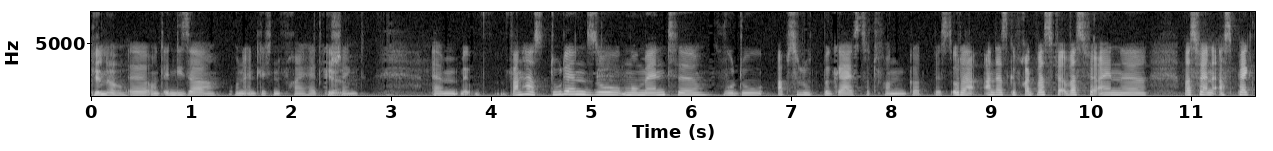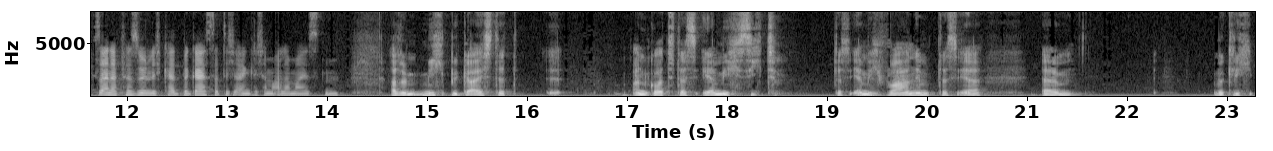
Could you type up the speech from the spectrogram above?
genau. äh, und in dieser unendlichen Freiheit geschenkt. Ja. Ähm, wann hast du denn so Momente, wo du absolut begeistert von Gott bist? Oder anders gefragt, was für, was für, eine, was für ein Aspekt seiner Persönlichkeit begeistert dich eigentlich am allermeisten? Also mich begeistert äh, an Gott, dass er mich sieht, dass er mhm. mich wahrnimmt, dass er ähm, wirklich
